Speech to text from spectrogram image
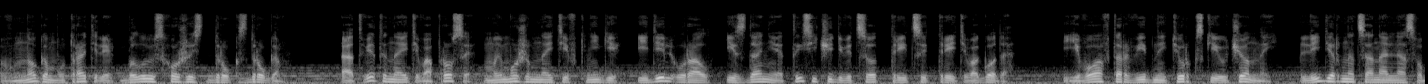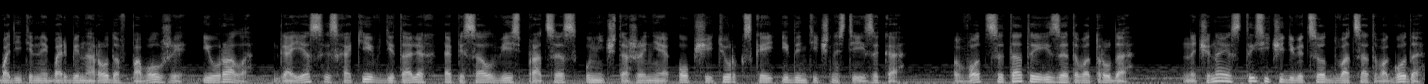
в многом утратили былую схожесть друг с другом? Ответы на эти вопросы мы можем найти в книге «Идель-Урал» издания 1933 года. Его автор – видный тюркский ученый, лидер национально-освободительной борьбы народов Поволжья и Урала, Гаес Исхаки в деталях описал весь процесс уничтожения общей тюркской идентичности языка. Вот цитаты из этого труда. Начиная с 1920 года,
